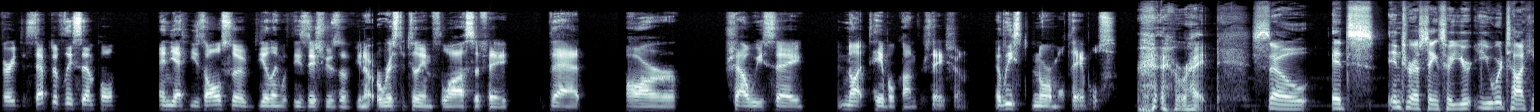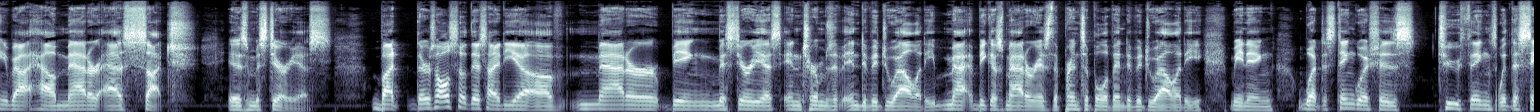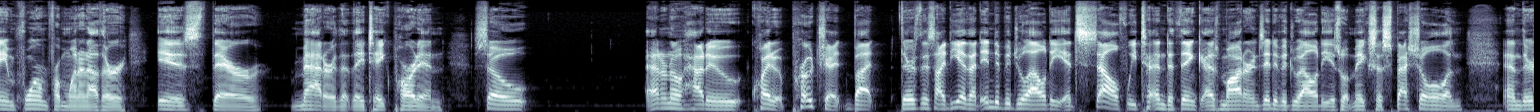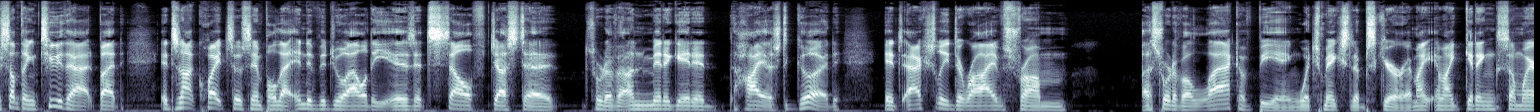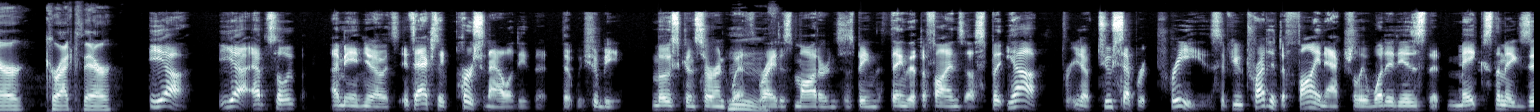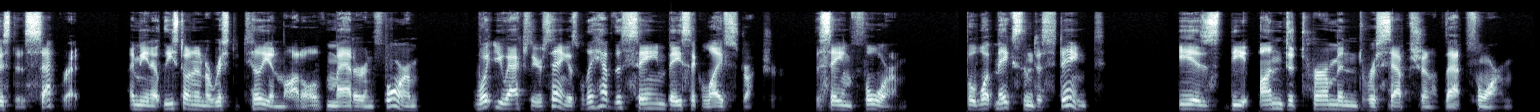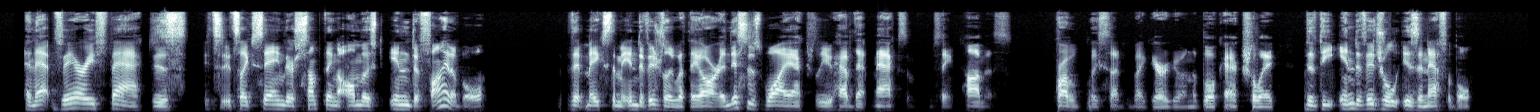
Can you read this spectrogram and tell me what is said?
very deceptively simple and yet he's also dealing with these issues of you know Aristotelian philosophy that are, shall we say, not table conversation, at least normal tables. right. So it's interesting. So you you were talking about how matter as such is mysterious. But there's also this idea of matter being mysterious in terms of individuality, ma- because matter is the principle of individuality, meaning what distinguishes two things with the same form from one another is their matter that they take part in. So I don't know how to quite approach it, but there's this idea that individuality itself, we tend to think as moderns, individuality is what makes us special, and and there's something to that, but it's not quite so simple that individuality is itself just a sort of unmitigated highest good. It actually derives from a sort of a lack of being, which makes it obscure. Am I am I getting somewhere correct there? Yeah, yeah, absolutely. I mean, you know, it's it's actually personality that that we should be most concerned with, mm. right? As moderns, as being the thing that defines us. But yeah, for, you know, two separate trees. If you try to define actually what it is that makes them exist as separate, I mean, at least on an Aristotelian model of matter and form, what you actually are saying is, well, they have the same basic life structure, the same form but what makes them distinct is the undetermined reception of that form. And that very fact is, it's, it's like saying there's something almost indefinable that makes them individually what they are. And this is why actually you have that maxim from St. Thomas, probably cited by Garrigou in the book, actually, that the individual is ineffable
